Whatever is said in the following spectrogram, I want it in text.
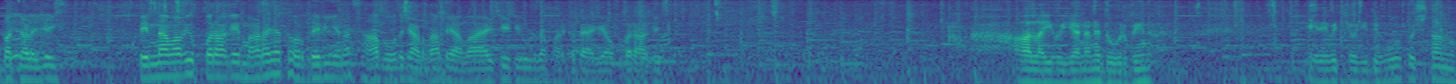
ਬੱਦਲ ਜਿਹੀ ਤੇ ਇੰਨਾ ਵਾ ਵੀ ਉੱਪਰ ਆ ਕੇ ਮਾੜਾ ਜਿਹਾ ਤੁਰਦੇ ਵੀ ਆ ਨਾ, ਸਾਹ ਬਹੁਤ ਚੜਦਾ ਪਿਆ ਵਾ। ਐਲਟੀਟਿਊਡ ਦਾ ਫ਼ਰਕ ਪੈ ਗਿਆ ਉੱਪਰ ਆ ਕੇ। ਆ ਲਾਈ ਹੋਈ ਆ ਇਹਨਾਂ ਨੇ ਦੂਰਬੀਨ। ਇਹਦੇ ਵਿੱਚੋਂ ਜੀ ਦੇਖੋ ਕੁਝ ਤੁਹਾਨੂੰ।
